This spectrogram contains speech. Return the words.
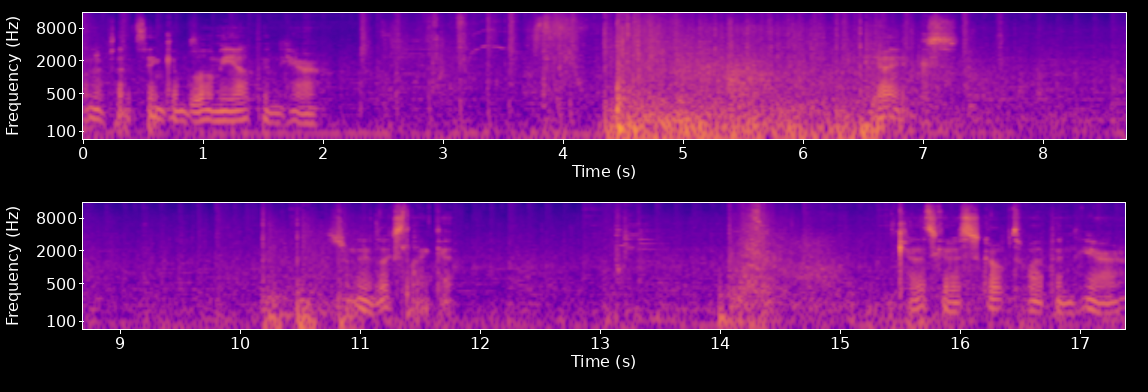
wonder if that thing can blow me up in here. Okay, let's get a scoped weapon here.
